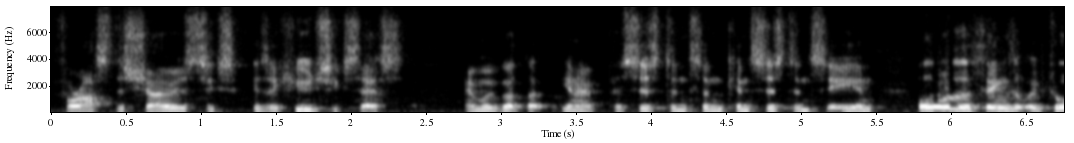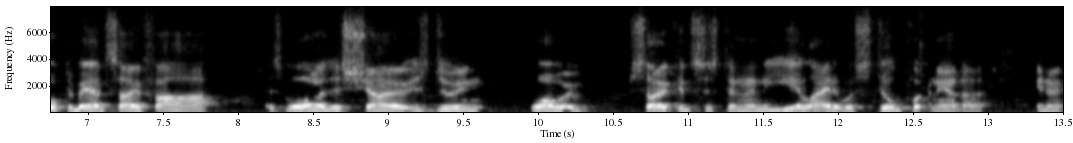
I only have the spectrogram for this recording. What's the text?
for us, the show is, is a huge success. And we've got the you know persistence and consistency and all of the things that we've talked about so far is why this show is doing why we're so consistent. And a year later, we're still putting out a you know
